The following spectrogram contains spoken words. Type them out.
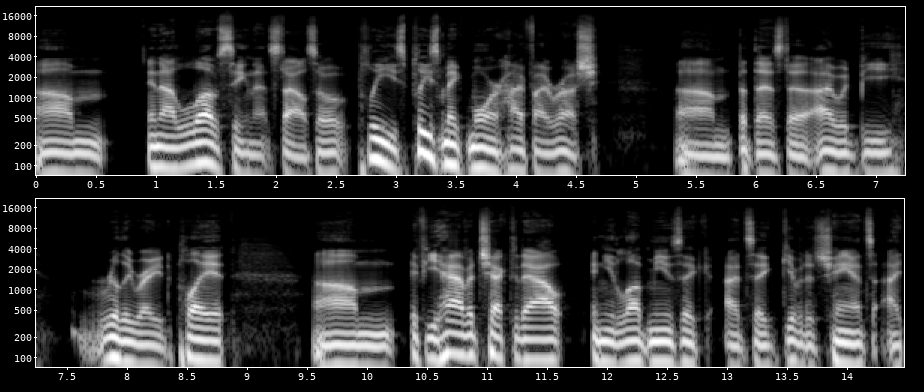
Um, and I love seeing that style. So please, please make more Hi-Fi Rush um, Bethesda, I would be really ready to play it. Um, if you haven't checked it out and you love music, I'd say give it a chance. I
